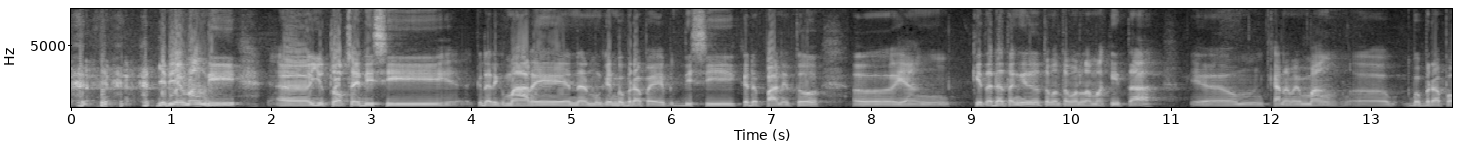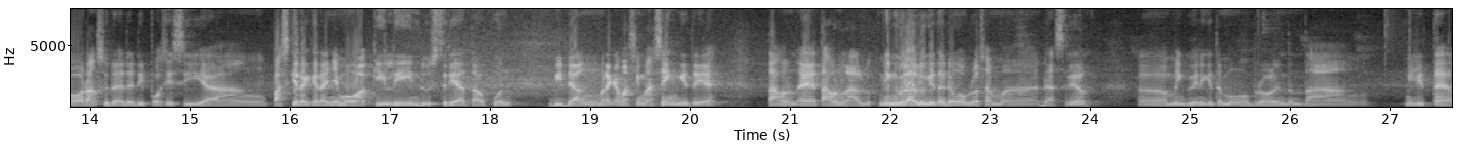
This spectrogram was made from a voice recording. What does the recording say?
Jadi emang di eh, YouTube saya edisi dari kemarin dan mungkin beberapa edisi ke depan itu eh, yang kita datangi itu teman-teman lama kita ya, karena memang eh, beberapa orang sudah ada di posisi yang pas kira-kiranya mewakili industri ataupun bidang mereka masing-masing gitu ya tahun eh tahun lalu minggu lalu kita udah ngobrol sama Dasril Eh, minggu ini kita mau ngobrolin tentang militer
